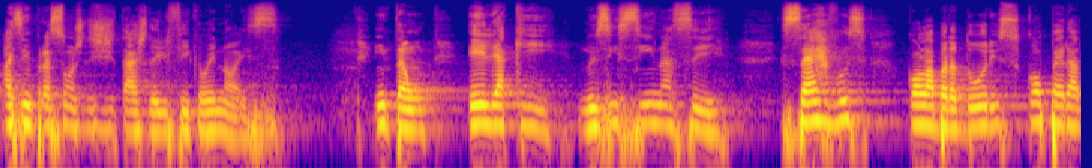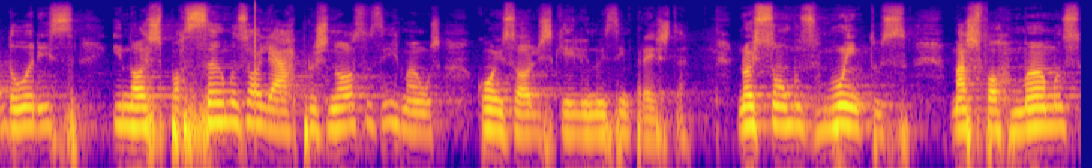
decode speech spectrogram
as impressões digitais dele ficam em nós. Então, ele aqui nos ensina a ser servos, colaboradores, cooperadores e nós possamos olhar para os nossos irmãos com os olhos que ele nos empresta. Nós somos muitos, mas formamos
